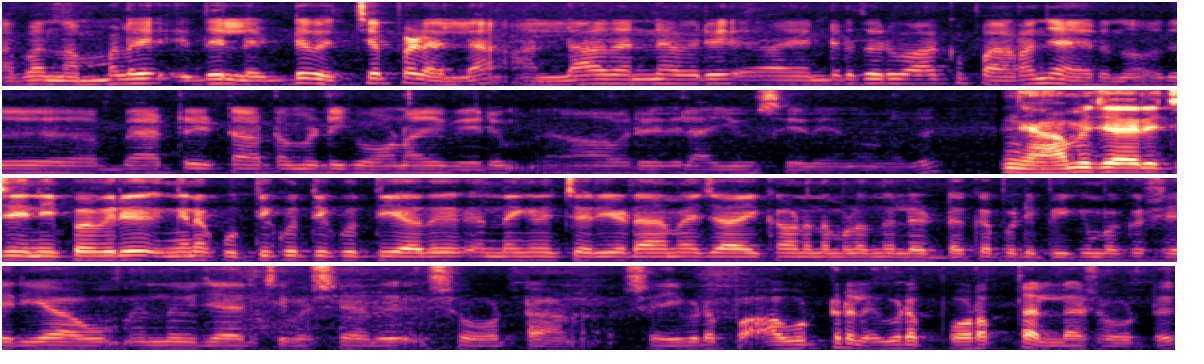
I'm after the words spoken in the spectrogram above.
അപ്പം നമ്മൾ ഇത് ലെഡ് വെച്ചപ്പോഴല്ല അല്ലാതെ തന്നെ അവർ എന്റെ അടുത്ത് ഒരു വാക്ക് പറഞ്ഞായിരുന്നു. അത് ബാറ്ററി ഇട്ട് ഓട്ടോമാറ്റിക് ഓണായി വരും ആ ഒരു ഇതിലാണ് യൂസ് ചെയ്തതെന്നുള്ളത് ഞാൻ വിചാരിച്ച് ഇനിയിപ്പോൾ ഇവർ ഇങ്ങനെ കുത്തി കുത്തി കുത്തി അത് എന്തെങ്കിലും ചെറിയ ഡാമേജ് ആയിക്കാണ് നമ്മളൊന്ന് ലെഡൊക്കെ പിടിപ്പിക്കുമ്പോൾ ശരിയാവും എന്ന് വിചാരിച്ച് പക്ഷേ അത് ഷോർട്ടാണ് പക്ഷേ ഇവിടെ ഔട്ടറിൽ ഇവിടെ പുറത്തല്ല ഷോട്ട്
